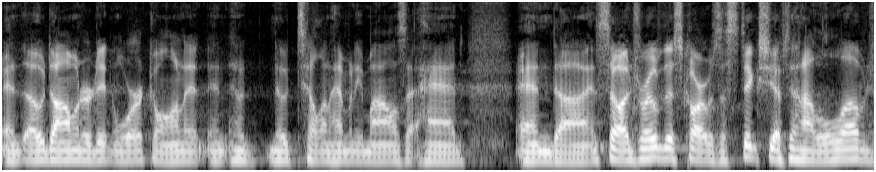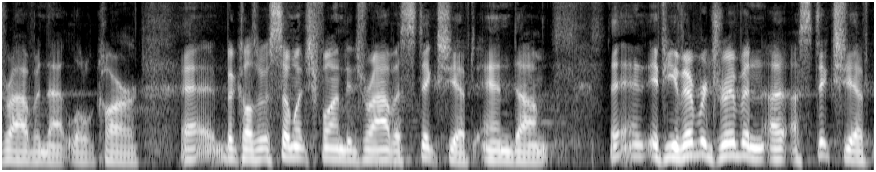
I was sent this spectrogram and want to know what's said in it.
And the odometer didn't work on it, and no telling how many miles it had. And, uh, and so I drove this car. It was a stick shift, and I loved driving that little car uh, because it was so much fun to drive a stick shift. And um, if you've ever driven a, a, stick shift,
